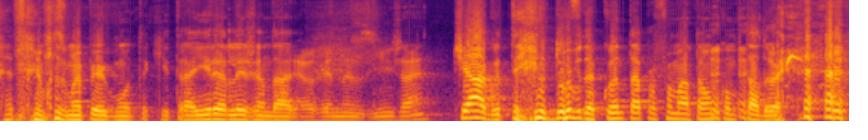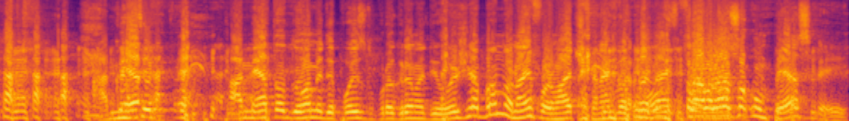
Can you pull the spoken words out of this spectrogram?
temos uma pergunta aqui, traíra legendária. É o Renanzinho já. Tiago, tenho dúvida quanto tá para formatar um computador. a, meta, a, meta, do homem depois do programa de hoje é abandonar a informática, né? Vamos trabalhar só com pesca aí.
